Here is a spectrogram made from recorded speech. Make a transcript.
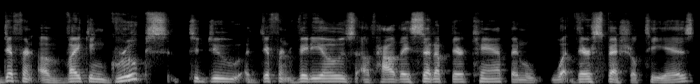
different uh, Viking groups to do uh, different videos of how they set up their camp and what their specialty is.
